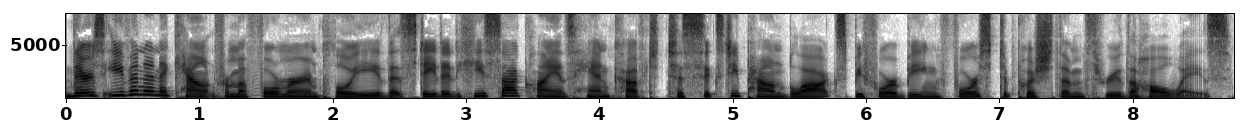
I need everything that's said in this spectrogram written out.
There's even an account from a former employee that stated he saw clients handcuffed to 60 pound blocks before being forced to push them through the hallways.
